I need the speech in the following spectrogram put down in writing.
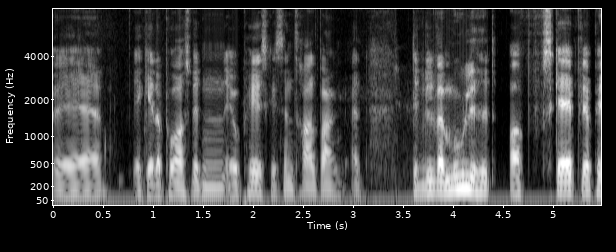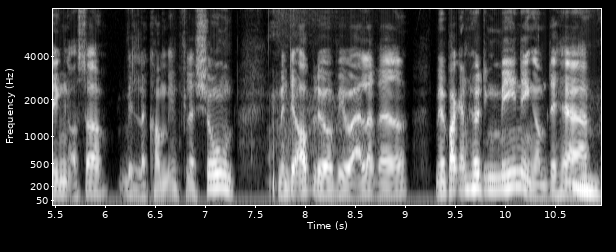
øh, jeg gætter på også ved den europæiske centralbank, at det vil være mulighed at skabe flere penge, og så vil der komme inflation, men det oplever vi jo allerede. Men jeg vil bare gerne høre din mening om det her mm.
